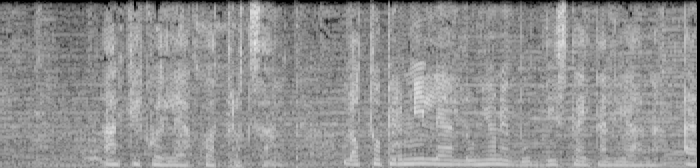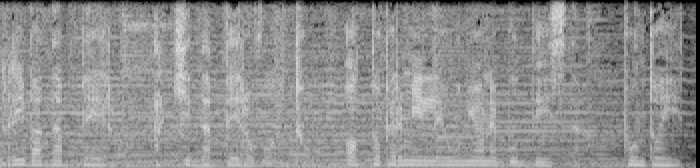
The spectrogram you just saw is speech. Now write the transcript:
anche quelle a quattro zampe. L'8 per 1000 all'Unione Buddista Italiana arriva davvero a chi davvero vuoi tu. 8 per 1000 unionebuddista.it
